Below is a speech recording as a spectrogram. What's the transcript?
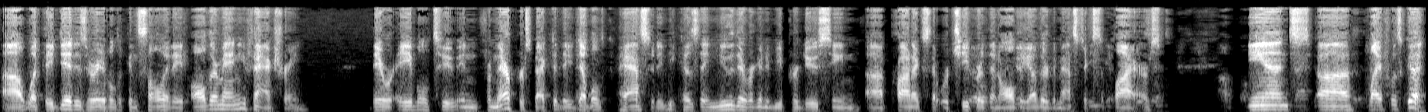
Uh, what they did is they were able to consolidate all their manufacturing. They were able to, and from their perspective, they doubled capacity because they knew they were going to be producing uh, products that were cheaper than all the other domestic suppliers and uh, life was good.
